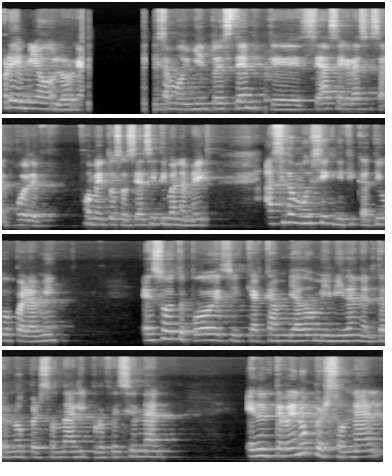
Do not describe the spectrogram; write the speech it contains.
premio lo organiza Movimiento STEM, que se hace gracias al pueblo Fomento Social Citibanamex ha sido muy significativo para mí. Eso te puedo decir que ha cambiado mi vida en el terreno personal y profesional. En el terreno personal,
